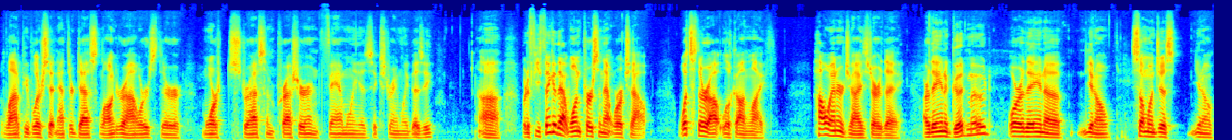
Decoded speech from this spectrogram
a lot of people are sitting at their desks longer hours. They're more stress and pressure, and family is extremely busy. Uh, but if you think of that one person that works out, what's their outlook on life? How energized are they? Are they in a good mood or are they in a, you know, someone just, you know,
